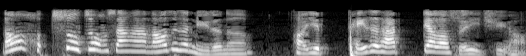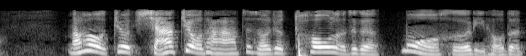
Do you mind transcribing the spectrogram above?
然后受重伤啊，然后这个女的呢，好也陪着他掉到水里去哈，然后就想要救他，这时候就偷了这个漠河里头的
